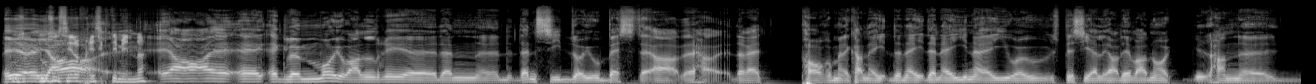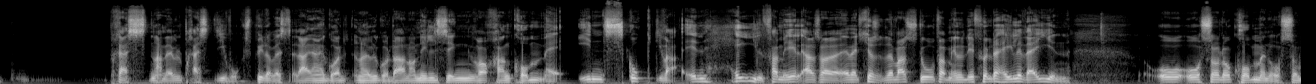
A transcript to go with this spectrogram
Noen, som noen ja, som sitter friskt i minnet? Ja, jeg, jeg, glemmer jo aldri eh, den eh, Den sitter jo best Ja, det, det er et par, men kan, den, den ene er jo spesiell. Ja, det var når han eh, Presten, han er vel prest i Vågsby, han er vel gått an. Og Nils Ingvar, han kom med innskog. De var en hel familie. Altså, jeg vet ikke, Det var en stor familie. De fulgte hele veien. Og, og så da kom en, og så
